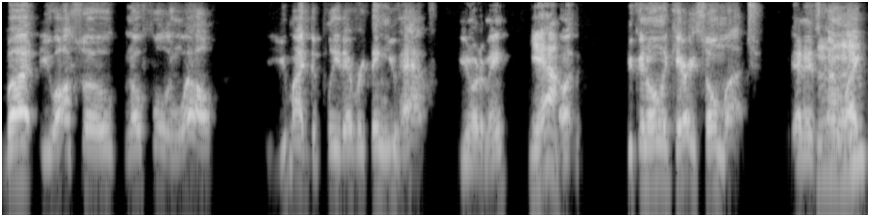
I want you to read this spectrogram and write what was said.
But you also know full and well you might deplete everything you have. You know what I mean? Yeah. Uh, you can only carry so much. And it's mm-hmm. kind of like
